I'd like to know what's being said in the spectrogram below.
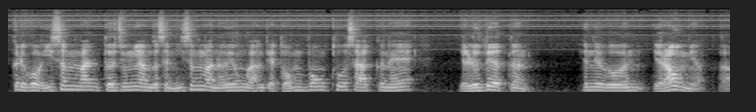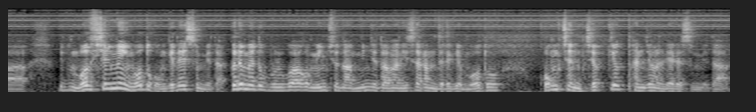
그리고 이승만 더 중요한 것은 이승만 의원과 함께 돈봉투 사건에 연루되었던 현역 의원 19명, 아, 모두 실명이 모두 공개됐습니다. 그럼에도 불구하고 민주당, 민주당은 이 사람들에게 모두 공천 적격 판정을 내렸습니다.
